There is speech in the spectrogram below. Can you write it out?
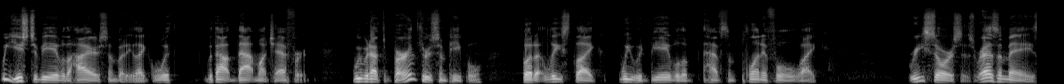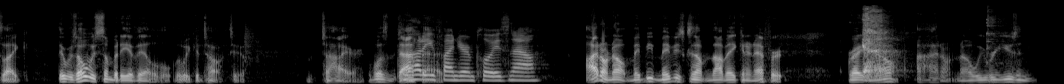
we used to be able to hire somebody like with without that much effort. We would have to burn through some people, but at least like we would be able to have some plentiful like resources, resumes, like there was always somebody available that we could talk to. to hire. It wasn't So that. how do you find your employees now? I don't know. Maybe maybe it's because I'm not making an effort right now. I don't know. We were using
